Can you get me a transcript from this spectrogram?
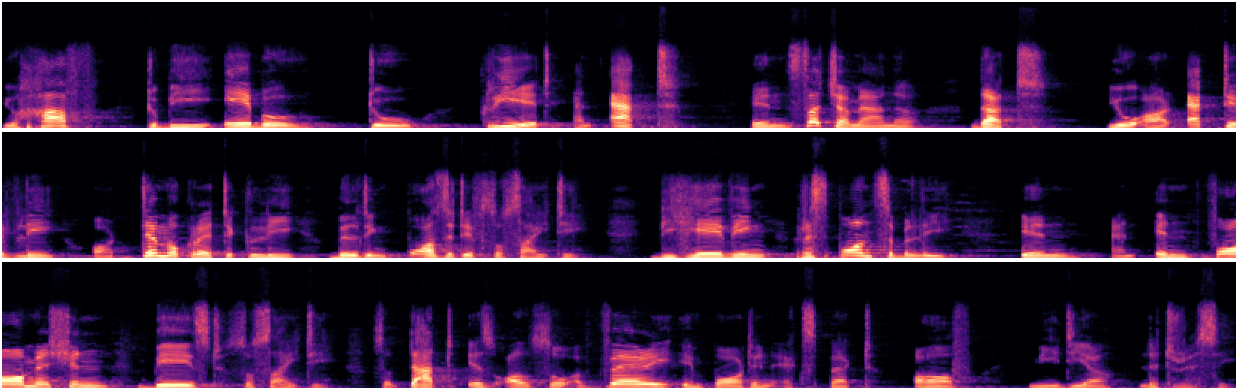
You have to be able to create and act in such a manner that you are actively or democratically building positive society, behaving responsibly in an information based society. So, that is also a very important aspect of media literacy.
